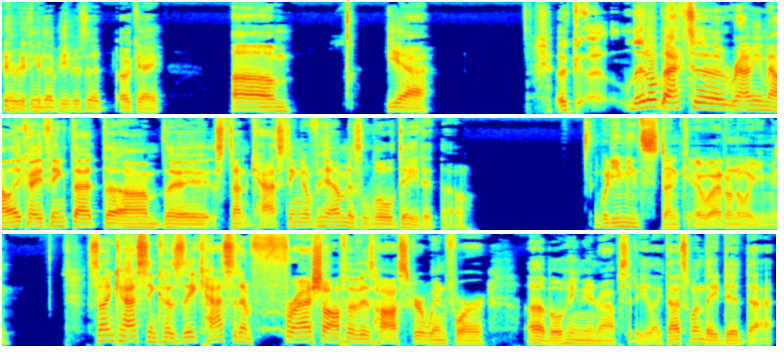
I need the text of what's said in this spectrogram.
Everything that Peter said. Okay. Um. Yeah. A g- a little back to Rami Malek. I think that the um the stunt casting of him is a little dated though. What do you mean stunt? ca- Oh, I don't know what you mean. Stunt casting because they casted him fresh off of his Oscar win for uh, Bohemian Rhapsody. Like that's when they did that.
